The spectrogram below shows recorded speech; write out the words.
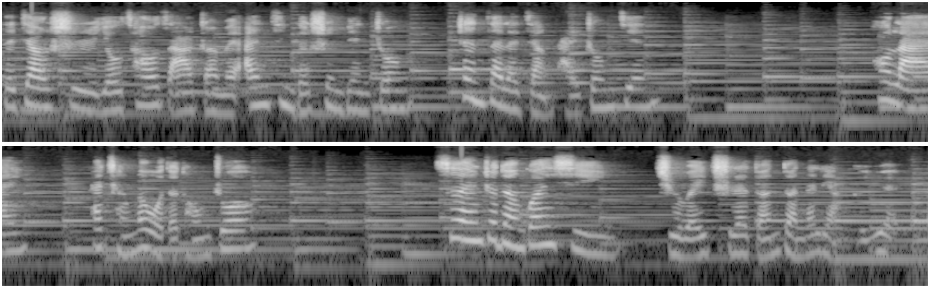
在教室由嘈杂转为安静的顺便中，站在了讲台中间。后来，他成了我的同桌。虽然这段关系只维持了短短的两个月。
